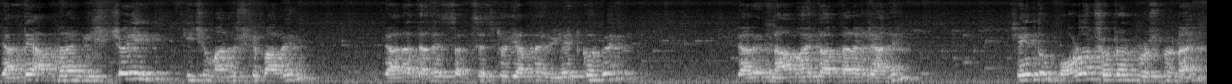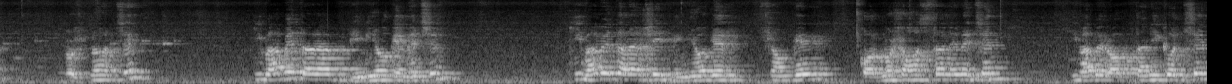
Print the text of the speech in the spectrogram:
যাতে আপনারা নিশ্চয়ই কিছু মানুষকে পাবেন যারা তাদের সাকসেস স্টোরি আপনারা রিলেট করবেন, যাদের নাম হয়তো আপনারা জানেন। সেহেতু বড় ছোটর প্রশ্ন নয়, প্রশ্ন হচ্ছে, কীভাবে তারা বিনিয়োগ এনেছেন? কীভাবে তারা সেই বিনিয়োগের সঙ্গে কর্মসংস্থান এনেছেন? কীভাবে রপ্তানি করছেন?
